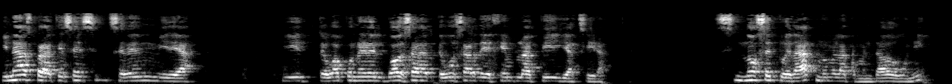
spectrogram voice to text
Y nada más para que se, se den una idea. Y te voy a poner el, voy a usar, te voy a usar de ejemplo a ti, Yatsira no sé tu edad, no me la ha comentado Uni,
